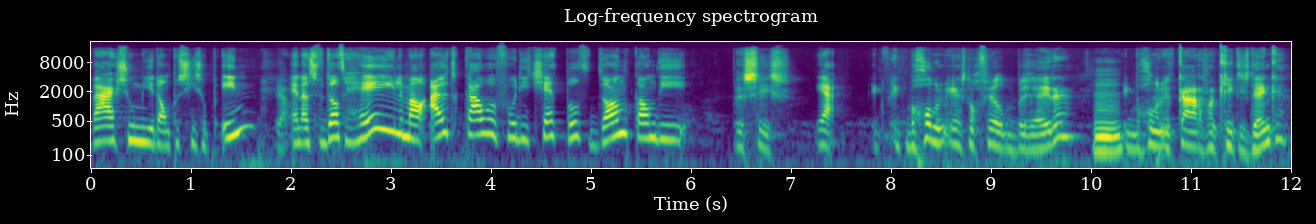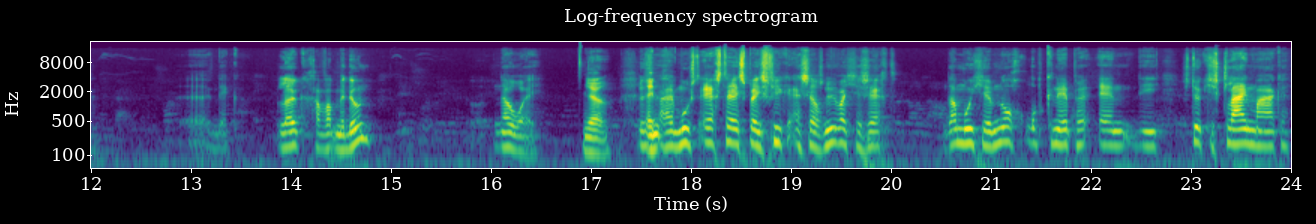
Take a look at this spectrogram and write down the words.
waar zoom je dan precies op in. Ja. En als we dat helemaal uitkouwen voor die chatbot, dan kan die, Precies. ja, Ik, ik begon hem eerst nog veel breder. Hmm. Ik begon hem in het kader van kritisch denken. Eh, ik denk, leuk, ga wat mee doen. No way. Ja. Dus En- hij moest echt steeds specifieker. En zelfs nu wat je zegt, dan moet je hem nog opknippen en die stukjes klein maken.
